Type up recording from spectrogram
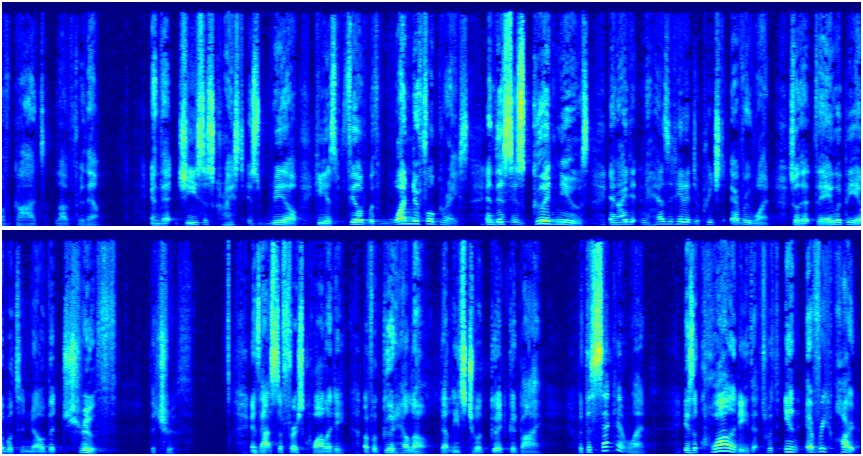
of God's love for them and that Jesus Christ is real. He is filled with wonderful grace. And this is good news. And I didn't hesitate to preach to everyone so that they would be able to know the truth. The truth. And that's the first quality of a good hello that leads to a good goodbye. But the second one is a quality that's within every heart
